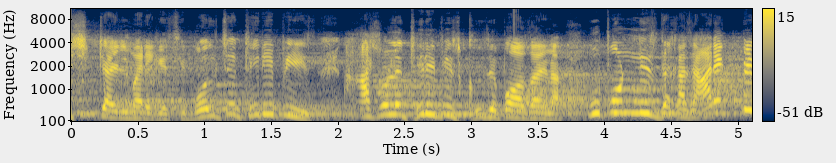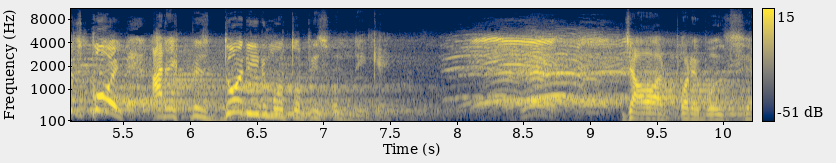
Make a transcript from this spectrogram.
স্টাইল মারে গেছি। বলছে থ্রি পিস আসলে থ্রি পিস খুঁজে পাওয়া যায় না। উপন্যাস দেখা যায়, আরেক পিস কই? আরেক পিস দড়ির মতো পিছন দিকে। যাওয়ার পরে বলছে,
